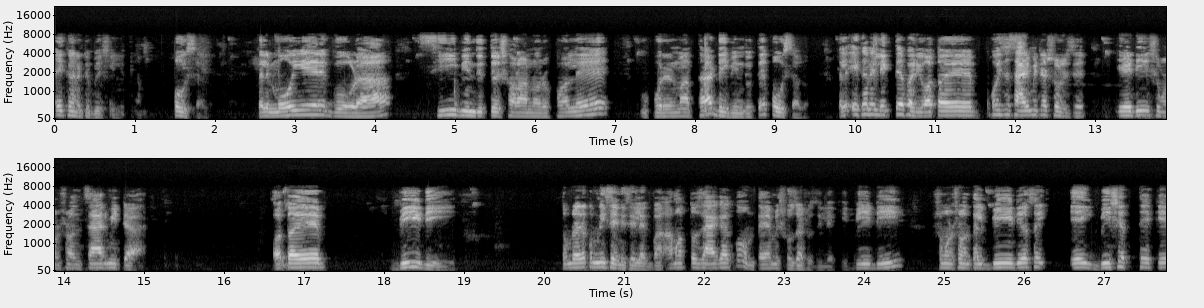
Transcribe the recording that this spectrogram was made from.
এখানে একটু বেশি লিখলাম, পৌঁছালো। তাহলে মইয়ের গোড়া সি বিন্দুতে সরানোর ফলে উপরের মাথা ডি বিন্দুতে পৌঁছালো। তাহলে এখানে লিখতে পারি, অতএব কইছে চার মিটার সরেছে এডি সমান সমান চার মিটার। অতএব বিডি তোমরা এরকম নিচে নিচে লিখবা। আমার তো জায়গা কম, তাই আমি সোজাসুজি লিখি। বিডি সমান সমান, তাহলে বিডি হচ্ছে এই বিশের থেকে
